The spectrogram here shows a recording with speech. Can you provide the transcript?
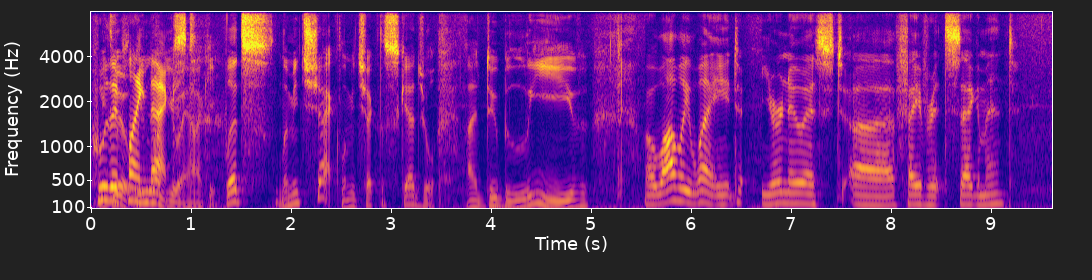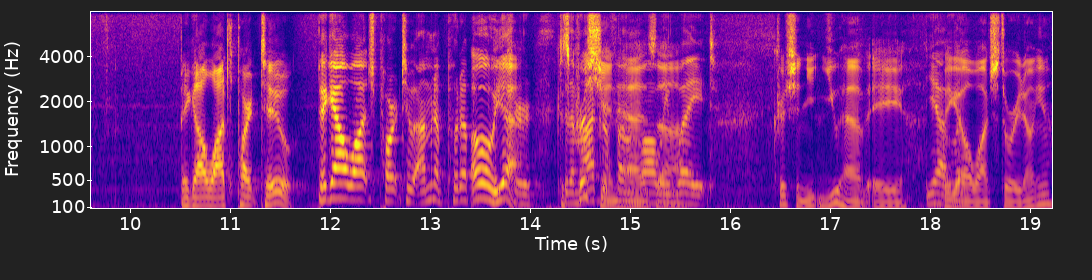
Who we are they do. playing We love next? UA hockey. Let's let me check. Let me check the schedule. I do believe Well, while we wait, your newest uh, favorite segment. Big Al Watch Part 2. Big Al Watch Part 2. I'm going to put up a Oh, yeah, picture 'cause to the Christian microphone has, while we uh, wait. Christian, you, you have a Yeah, Big let- L watch story, don't you?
